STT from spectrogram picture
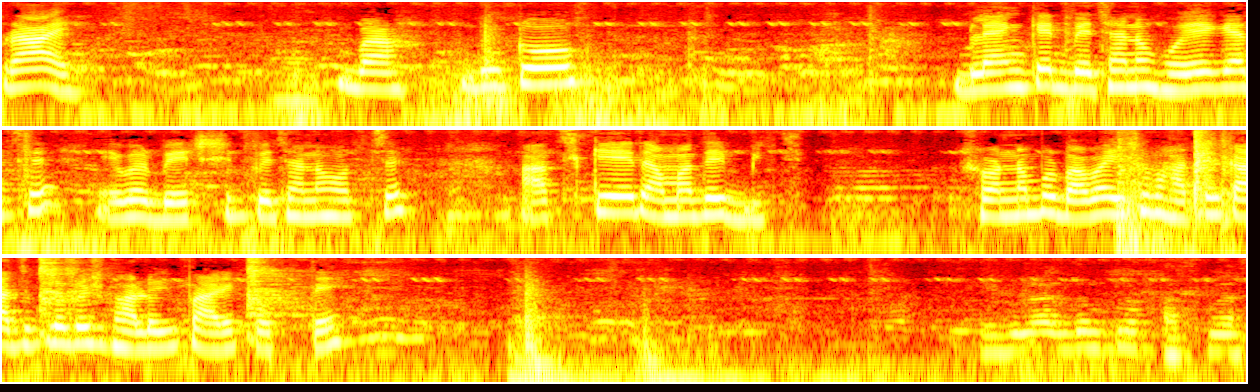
প্রায়? বাহ দুটো ব্ল্যাঙ্কেট বেছানো হয়ে গেছে এবার বেডশিট বেছানো হচ্ছে। আজকের আমাদের স্বর্ণাপুর বাবা এইসব হাতের কাজগুলো বেশ ভালোই পারে করতে। এগুলো একদম পুরো ফার্স্ট ক্লাস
